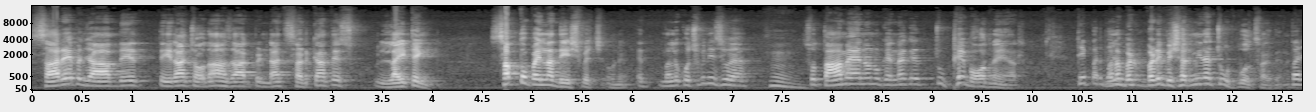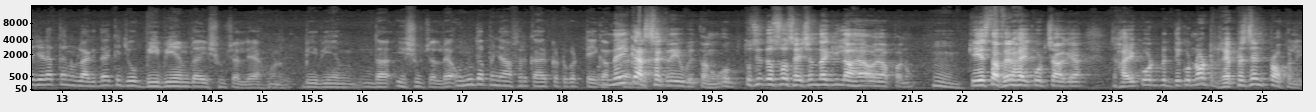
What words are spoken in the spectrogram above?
ਸਾਰੇ ਪੰਜਾਬ ਦੇ 13 14000 ਪਿੰਡਾਂ 'ਚ ਸੜਕਾਂ ਤੇ ਲਾਈਟਿੰਗ ਸਭ ਤੋਂ ਪਹਿਲਾਂ ਦੇਸ਼ ਵਿੱਚ ਉਹਨੇ ਇਹ ਮਤਲਬ ਕੁਝ ਵੀ ਨਹੀਂ ਸੀ ਹੋਇਆ। ਹੂੰ। ਸੋ ਤਾਂ ਮੈਂ ਇਹਨਾਂ ਨੂੰ ਕਹਿੰਦਾ ਕਿ ਝੂਠੇ ਬਹੁਤ ਨੇ ਯਾਰ। ਤੇ ਪਰ ਮਤਲਬ ਬੜ- ਬੜੀ ਬੇਸ਼ਰਮੀ ਨਾਲ ਝੂਠ ਬੋਲ ਸਕਦੇ ਨੇ। ਪਰ ਜਿਹੜਾ ਤੁਹਾਨੂੰ ਲੱਗਦਾ ਹੈ ਕਿ ਜੋ BBM ਦਾ ਇਸ਼ੂ ਚੱਲਿਆ ਹੁਣ BBM ਦਾ ਇਸ਼ੂ ਚੱਲ ਰਿਹਾ ਉਹਨੂੰ ਤਾਂ ਪੰਜਾਬ ਸਰਕਾਰ ਘੱਟੋ ਘੱਟ ਟੇਕ ਅਪ ਨਹੀਂ ਕਰ ਸਕ ਰਹੀ ਹੋਵੇ ਤੁਹਾਨੂੰ। ਉਹ ਤੁਸੀਂ ਦੱਸੋ ਸੈਸ਼ਨ ਦਾ ਕੀ ਲਾਇਆ ਹੋਇਆ ਆਪਾਂ ਨੂੰ। ਹੂੰ। ਕੇਸ ਤਾਂ ਫਿਰ ਹਾਈ ਕੋਰਟ ਚ ਆ ਗਿਆ। ਹਾਈ ਕੋਰਟ ਵਿੱਚ ਦੇ could not represent properly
